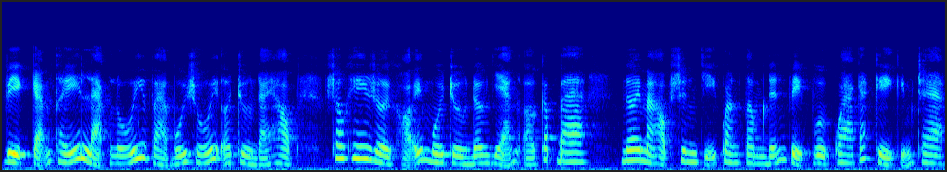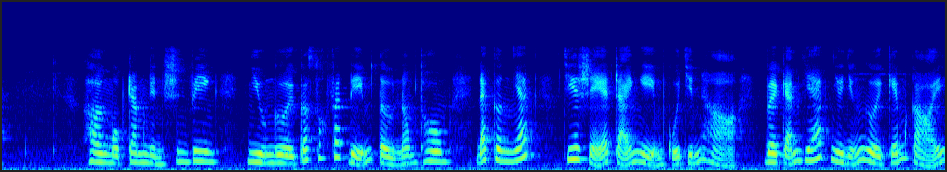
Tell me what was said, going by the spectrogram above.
việc cảm thấy lạc lối và bối rối ở trường đại học sau khi rời khỏi môi trường đơn giản ở cấp 3, nơi mà học sinh chỉ quan tâm đến việc vượt qua các kỳ kiểm tra. Hơn 100.000 sinh viên, nhiều người có xuất phát điểm từ nông thôn đã cân nhắc chia sẻ trải nghiệm của chính họ về cảm giác như những người kém cỏi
